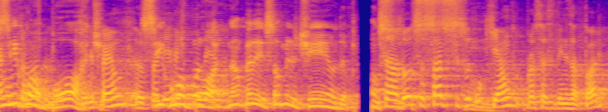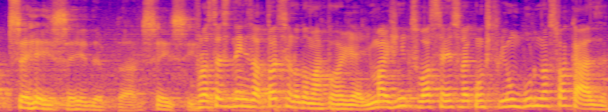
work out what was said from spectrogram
Se comporte. Se comporte. Não, peraí, só um minutinho, deputado. Senador, você sabe o que é um processo indenizatório? Sei, sei, deputado, sei sim. O processo indenizatório, senador Marco Rogério, imagine que Vossa Excelência vai construir um muro na sua casa.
